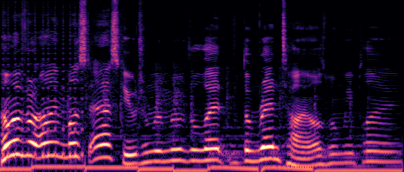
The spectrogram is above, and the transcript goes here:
However, I must ask you to remove the lead, the red tiles when we play.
